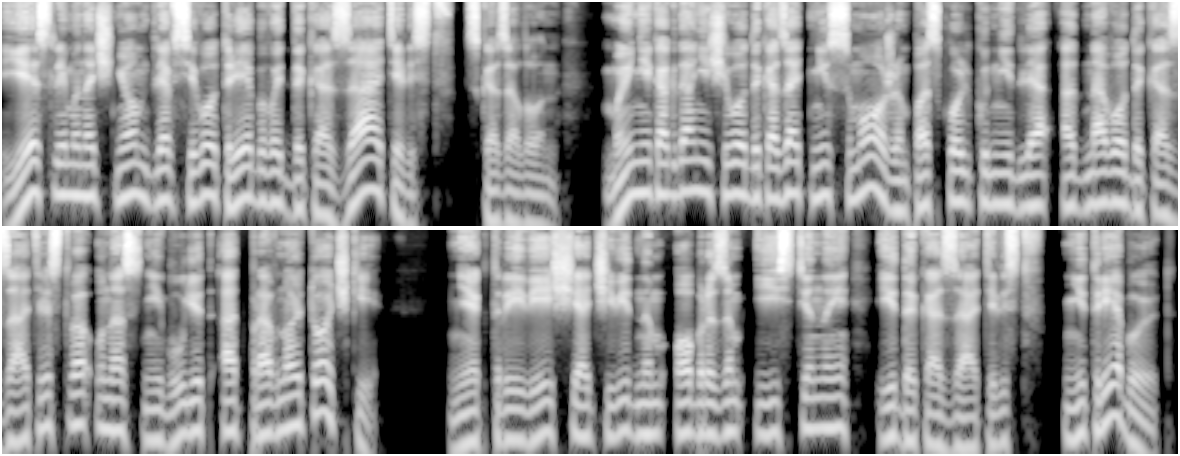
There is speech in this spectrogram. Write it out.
«Если мы начнем для всего требовать доказательств, — сказал он, — мы никогда ничего доказать не сможем, поскольку ни для одного доказательства у нас не будет отправной точки. Некоторые вещи очевидным образом истины и доказательств не требуют.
